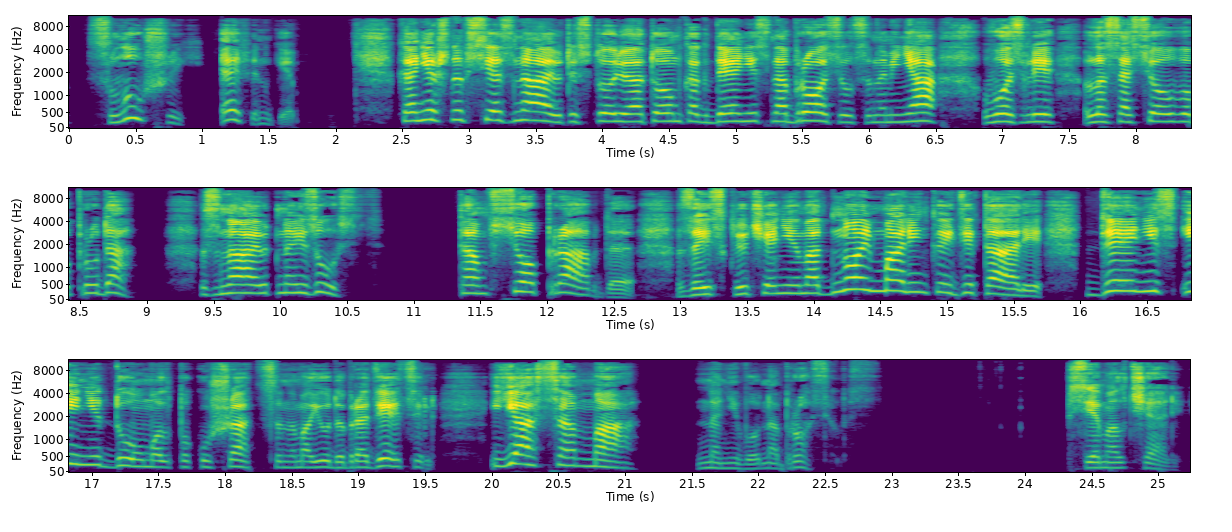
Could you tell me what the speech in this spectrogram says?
— «слушай, Эффингем, Конечно, все знают историю о том, как Деннис набросился на меня возле лососевого пруда. Знают наизусть. Там все правда, за исключением одной маленькой детали. Деннис и не думал покушаться на мою добродетель. Я сама на него набросилась. Все молчали.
